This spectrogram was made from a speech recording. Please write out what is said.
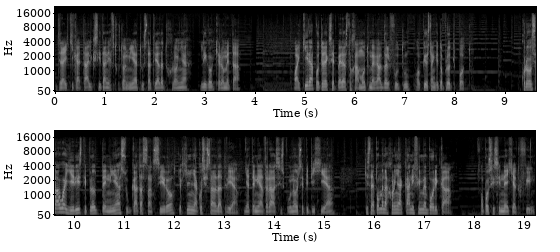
Η τραγική κατάληξη ήταν η αυτοκτονία του στα 30 του χρόνια, λίγο καιρό μετά. Ο Ακύρα ποτέ δεν ξεπέρασε το χαμό του μεγάλου αδελφού του, ο οποίος ήταν και το πρότυπό του. Ο Κροσάουα γυρίζει την πρώτη ταινία σου Γκάτα Σανσίρο το 1943, μια ταινία δράσης που γνώρισε επιτυχία και στα επόμενα χρόνια κάνει φιλμ εμπορικά, όπως η συνέχεια του φιλμ.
